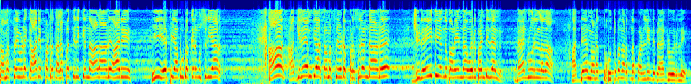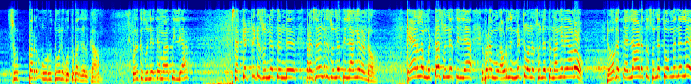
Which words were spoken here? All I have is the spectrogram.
സമസ്തയുടെ കാര്യപ്പെട്ട തലപ്പത്തിരിക്കുന്ന ആളാണ് ആര്? ഈ എ പി അബൂബക്കർ മുസ്ലിയാർ. ആ അഖിലേന്ത്യാ സമസ്തയുടെ പ്രസിഡന്റാണ് ജുനൈദി എന്ന് പറയുന്ന ഒരു പണ്ഡിതൻ ബാംഗ്ലൂരിലുള്ളതാ. അദ്ദേഹം നട ഹുത്തുബ നടത്തുന്ന പള്ളിയുണ്ട് ബാംഗ്ലൂരിൽ സൂപ്പർ ഉറുദുവിൽ ഹുത്തുബ കേൾക്കാം. ഓർക്ക് സുന്നത്തമാത്തില്ല സെക്രട്ടറിക്ക് സുന്നത്തുണ്ട് പ്രസിഡന്റിന് സുന്നത്തില്ല അങ്ങനെ ഉണ്ടോ കേരളം വിട്ടാ സുന്നത്തില്ല ഇവിടെ അവിടുന്ന് ഇങ്ങോട്ട് വന്ന സുന്നത്തുണ്ട് അങ്ങനെയാണോ? ലോകത്ത് എല്ലായിടത്തും സുന്നത്ത് ഒന്നല്ലേ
